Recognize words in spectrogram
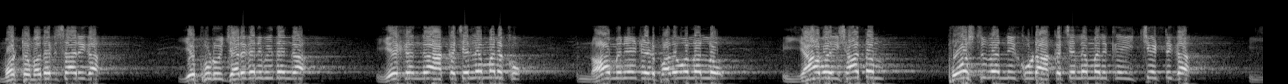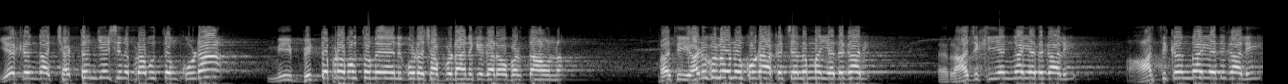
మొట్టమొదటిసారిగా ఎప్పుడూ జరగని విధంగా ఏకంగా అక్క చెల్లెమ్మలకు నామినేటెడ్ పదవులలో యాభై శాతం పోస్టులన్నీ కూడా అక్క చెల్లెమ్మలకే ఇచ్చేట్టుగా ఏకంగా చట్టం చేసిన ప్రభుత్వం కూడా మీ బిడ్డ ప్రభుత్వమే అని కూడా చెప్పడానికి గర్వపడతా ఉన్నా. ప్రతి అడుగులోనూ కూడా అక్కచెల్లెమ్మ ఎదగాలి. రాజకీయంగా ఎదగాలి. ఆర్థికంగా ఎదగాలి.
